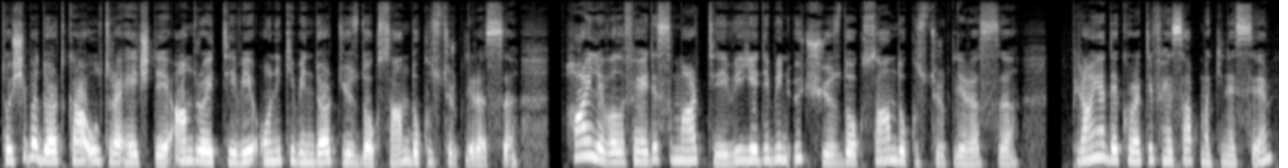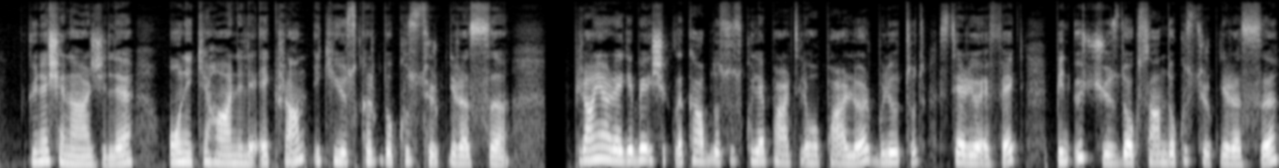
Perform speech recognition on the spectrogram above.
Toshiba 4K Ultra HD Android TV 12.499 Türk lirası. High Level FD Smart TV 7399 Türk lirası. Piranya dekoratif hesap makinesi, güneş enerjili, 12 haneli ekran 249 Türk lirası. Piranya RGB ışıklı kablosuz kule partili hoparlör, Bluetooth, stereo efekt 1399 Türk lirası.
